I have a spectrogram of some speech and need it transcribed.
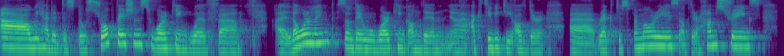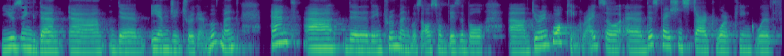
uh, we had a, those stroke patients working with uh, a lower limb. So they were working on the uh, activity of their uh, rectus femoris, of their hamstrings, using the, uh, the EMG trigger movement. And uh, the, the improvement was also visible um, during walking, right? So uh, this patient started working with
